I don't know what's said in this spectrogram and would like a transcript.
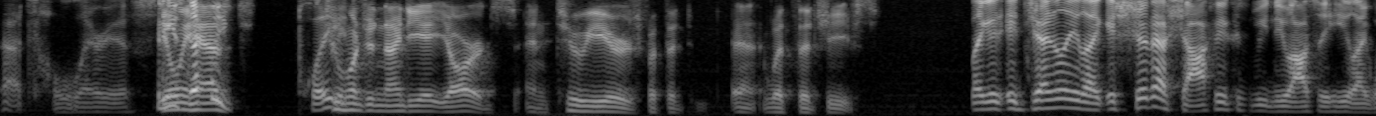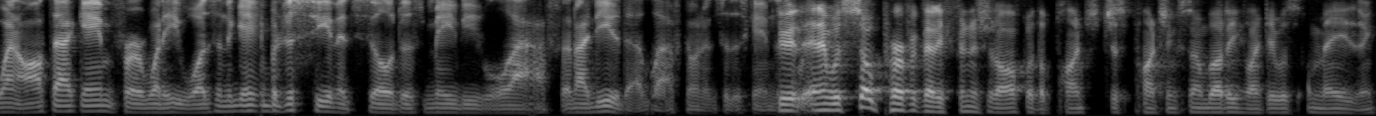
That's hilarious. And He he's only definitely has played. 298 yards in two years with the uh, with the Chiefs. Like it, it generally like it should have shocked me because we knew obviously he like went off that game for when he was in the game, but just seeing it still just made me laugh, and I needed that laugh going into this game. This Dude, week. and it was so perfect that he finished it off with a punch, just punching somebody. Like it was amazing.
